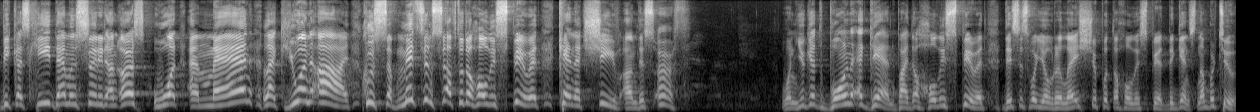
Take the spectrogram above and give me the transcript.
because He demonstrated on earth what a man like you and I who submits himself to the Holy Spirit can achieve on this earth. When you get born again by the Holy Spirit, this is where your relationship with the Holy Spirit begins. Number two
